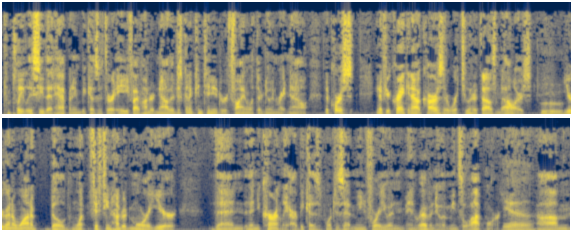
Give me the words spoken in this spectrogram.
completely see that happening because if they're at eighty five hundred now, they're just going to continue to refine what they're doing right now. Of course, you know if you're cranking out cars that are worth two hundred thousand dollars, Mm-hmm. you're going to want to build fifteen hundred more a year. Than than you currently are because what does that mean for you in, in revenue? It means a lot more. Yeah. Um,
